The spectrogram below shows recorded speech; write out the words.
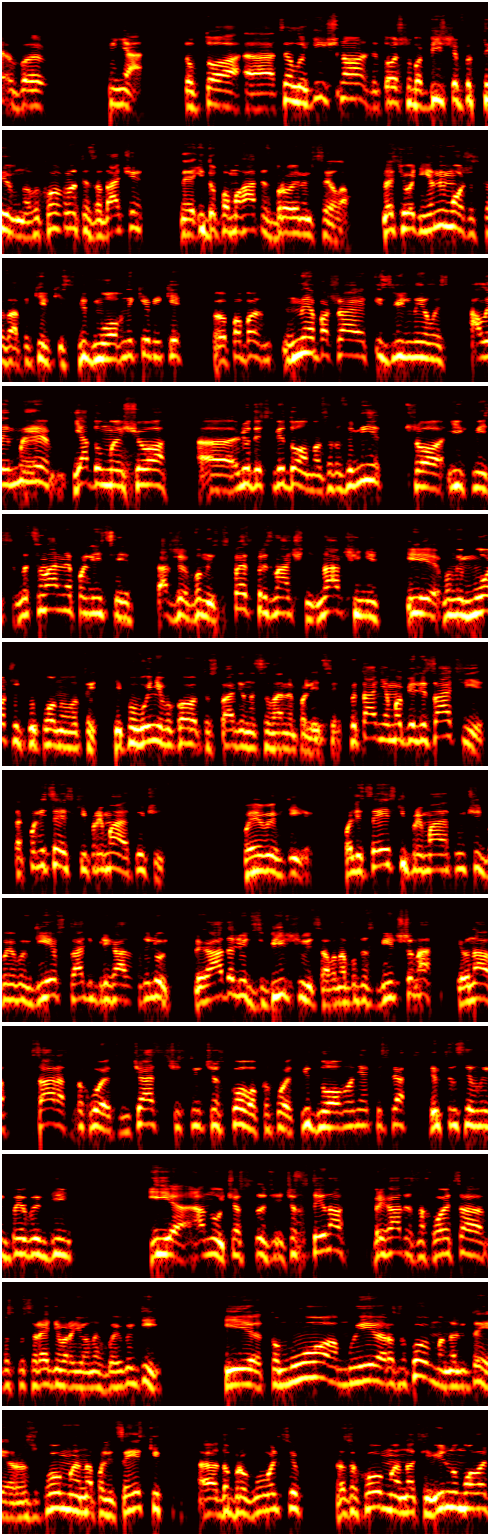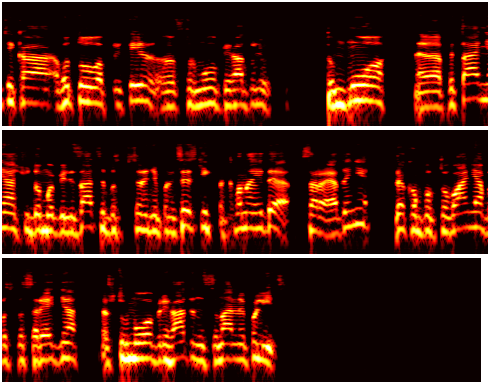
війня. Тобто е, це логічно для того, щоб більш ефективно виконувати задачі е, і допомагати збройним силам. На сьогодні я не можу сказати кількість відмовників, які е, не бажають і звільнились. Але ми я думаю, що люди свідомо зрозуміють, що їх місце в національній поліції, адже вони спецпризначені, навчені, і вони можуть виконувати і повинні виконувати в складі національної поліції. Питання мобілізації так поліцейські приймають участь в бойових діях. Поліцейські приймають участь в бойових діях в складі бригади людь. Бригада людь збільшується, вона буде збільшена, і вона зараз проходить в час част- частково проходить відновлення після інтенсивних бойових дій. І а ну час- частина бригади знаходиться безпосередньо в районах бойових дій. І тому ми розраховуємо на людей, розраховуємо на поліцейських е, добровольців, розраховуємо на цивільну молодь, яка готова прийти е, в штурмову бригаду людей. Тому е, питання щодо мобілізації безпосередньо поліцейських, так вона йде всередині для комплектування безпосередньо штурмової бригади національної поліції.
